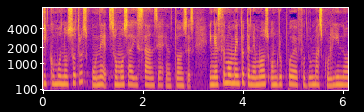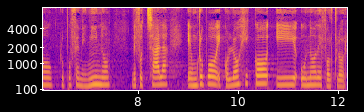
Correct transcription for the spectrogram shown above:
Y como nosotros, UNED, somos a distancia, entonces en este momento tenemos un grupo de fútbol masculino, grupo femenino, de futsala, eh, un grupo ecológico y uno de folclore.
